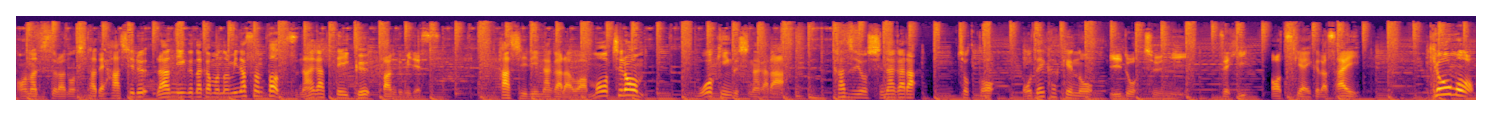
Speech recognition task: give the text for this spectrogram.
同じ空の下で走るランニング仲間の皆さんとつながっていく番組です。走りながらはもちろんウォーキングしながら家事をしながらちょっとお出かけの移動中にぜひお付き合いください。今日も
